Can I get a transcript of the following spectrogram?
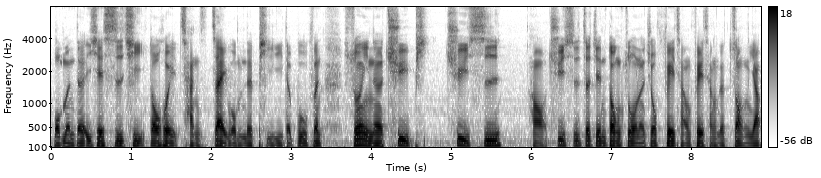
我们的一些湿气都会产在我们的脾的部分，所以呢，去脾祛湿，好祛湿这件动作呢，就非常非常的重要。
